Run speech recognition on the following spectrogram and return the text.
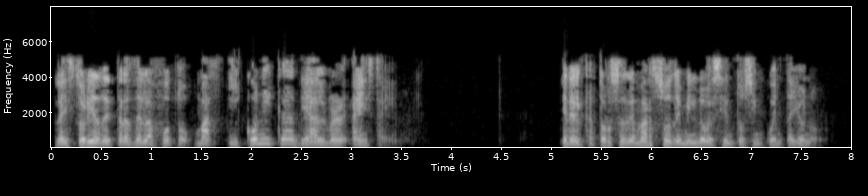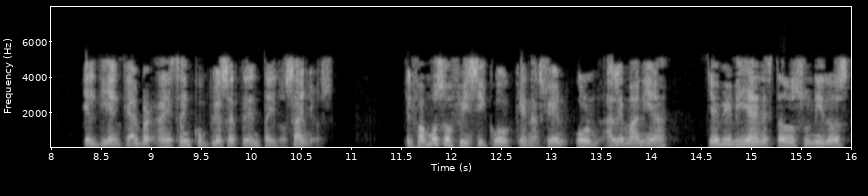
La historia detrás de la foto más icónica de Albert Einstein. Era el 14 de marzo de 1951, el día en que Albert Einstein cumplió 72 años. El famoso físico, que nació en Ulm, Alemania, ya vivía en Estados Unidos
